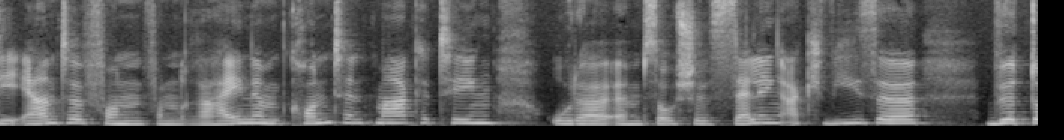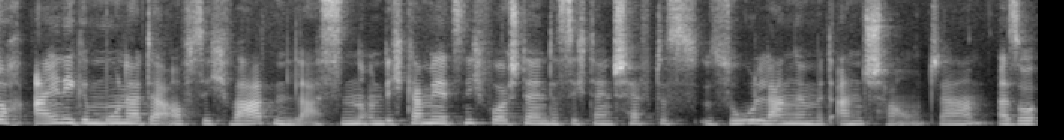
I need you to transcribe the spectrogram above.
Die Ernte von, von reinem Content-Marketing oder ähm, Social Selling-Akquise wird doch einige Monate auf sich warten lassen. Und ich kann mir jetzt nicht vorstellen, dass sich dein Chef das so lange mit anschaut. Ja? Also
